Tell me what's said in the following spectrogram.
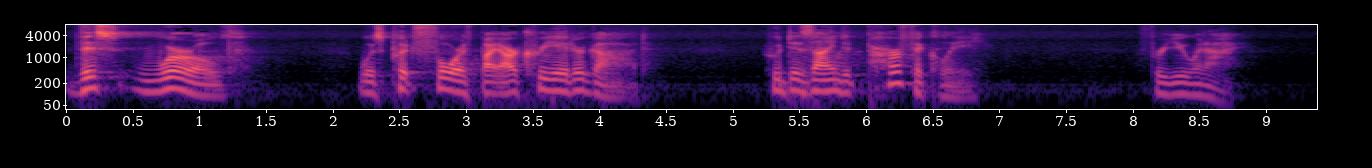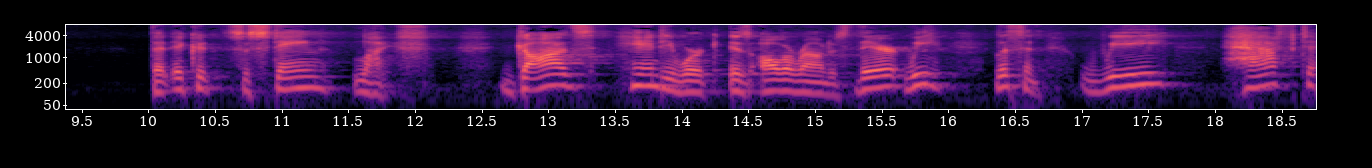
This world was put forth by our Creator God, who designed it perfectly for you and I, that it could sustain life. God's handiwork is all around us. There, we, listen, we have to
